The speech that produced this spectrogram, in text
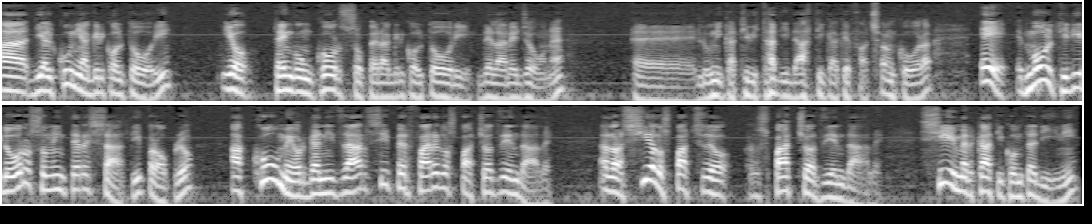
eh, di alcuni agricoltori, io tengo un corso per agricoltori della regione, eh, l'unica attività didattica che faccio ancora, e molti di loro sono interessati proprio a come organizzarsi per fare lo spaccio aziendale. Allora, sia lo spazio- spaccio aziendale, sia i mercati contadini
